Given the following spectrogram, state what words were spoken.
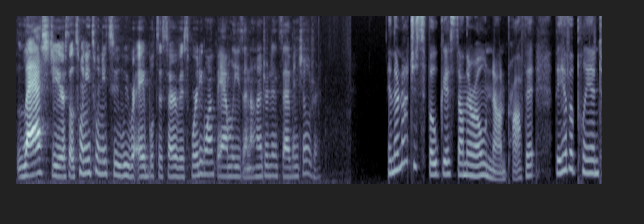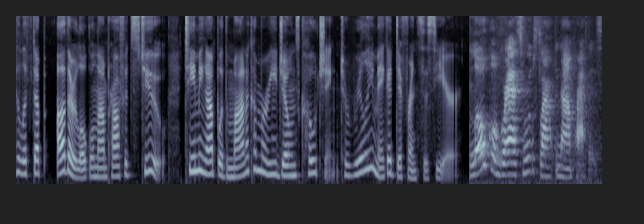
Last year, so 2022, we were able to service 41 families and 107 children. And they're not just focused on their own nonprofit, they have a plan to lift up other local nonprofits too, teaming up with Monica Marie Jones Coaching to really make a difference this year. Local grassroots nonprofits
